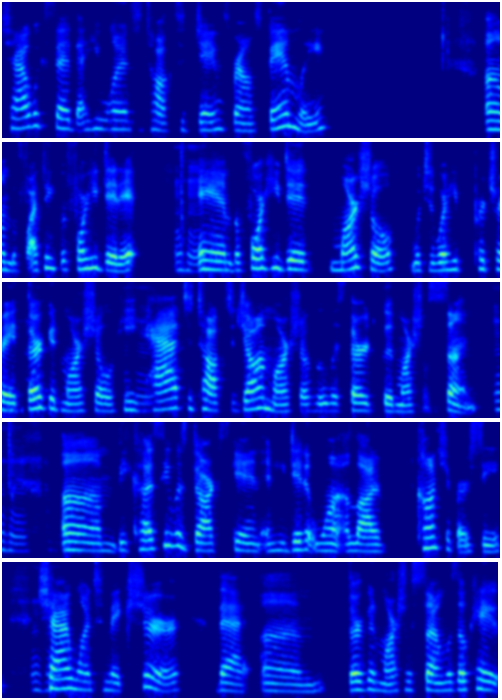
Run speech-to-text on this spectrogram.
Chadwick said that he wanted to talk to James Brown's family. Um, before I think before he did it, Mhm. and before he did Marshall, which is where he portrayed Thurgood Marshall, he Mhm. had to talk to John Marshall, who was Thurgood Marshall's son, Mhm. um, because he was dark skinned and he didn't want a lot of controversy. Mhm. Chad wanted to make sure that um, Thurgood Marshall's son was okay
